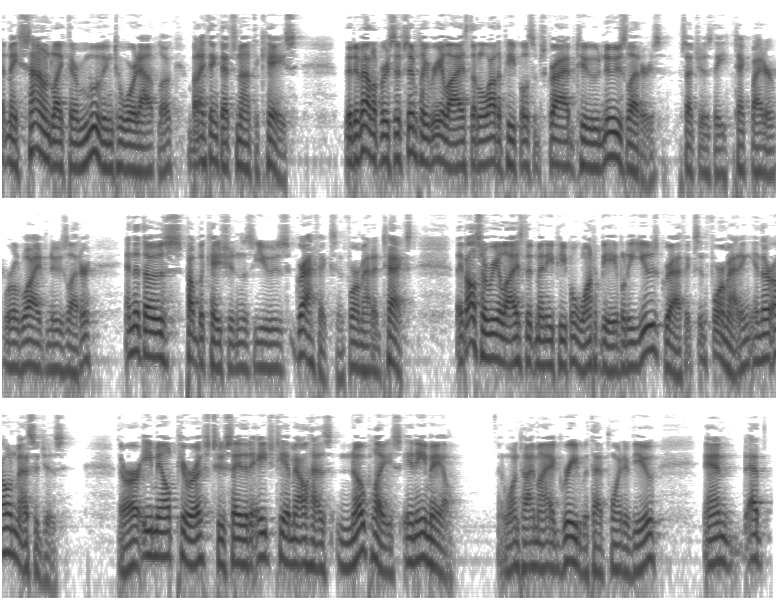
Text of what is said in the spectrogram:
That may sound like they're moving toward Outlook, but I think that's not the case. The developers have simply realized that a lot of people subscribe to newsletters, such as the TechByter Worldwide newsletter, and that those publications use graphics and formatted text. They've also realized that many people want to be able to use graphics and formatting in their own messages. There are email purists who say that HTML has no place in email. At one time I agreed with that point of view, and at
